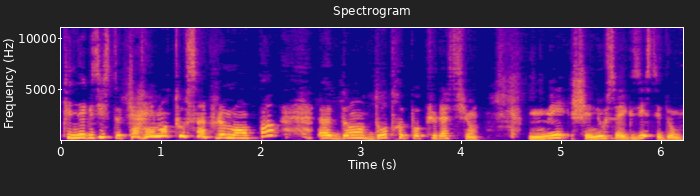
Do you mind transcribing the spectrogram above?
qui n'existent carrément tout simplement pas euh, dans d'autres populations. Mais chez nous, ça existe et donc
